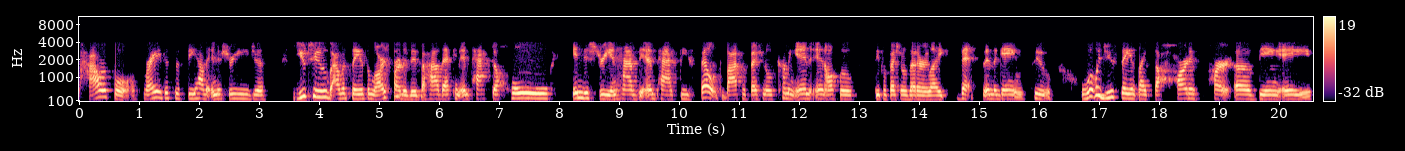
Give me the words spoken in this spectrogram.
powerful, right? Just to see how the industry just YouTube, I would say, is a large part of it, but how that can impact a whole industry and have the impact be felt by professionals coming in and also the professionals that are like vets in the game too. What would you say is like the hardest part of being a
